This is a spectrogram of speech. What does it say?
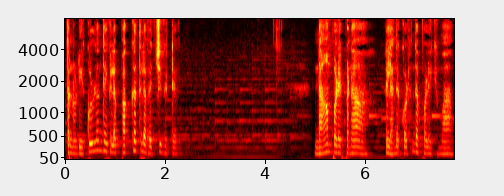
தன்னுடைய குழந்தைகளை பக்கத்தில் வச்சுக்கிட்டு நான் பிழைப்பனா? இல்லை அந்த குழந்தை பிழைக்குமா?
